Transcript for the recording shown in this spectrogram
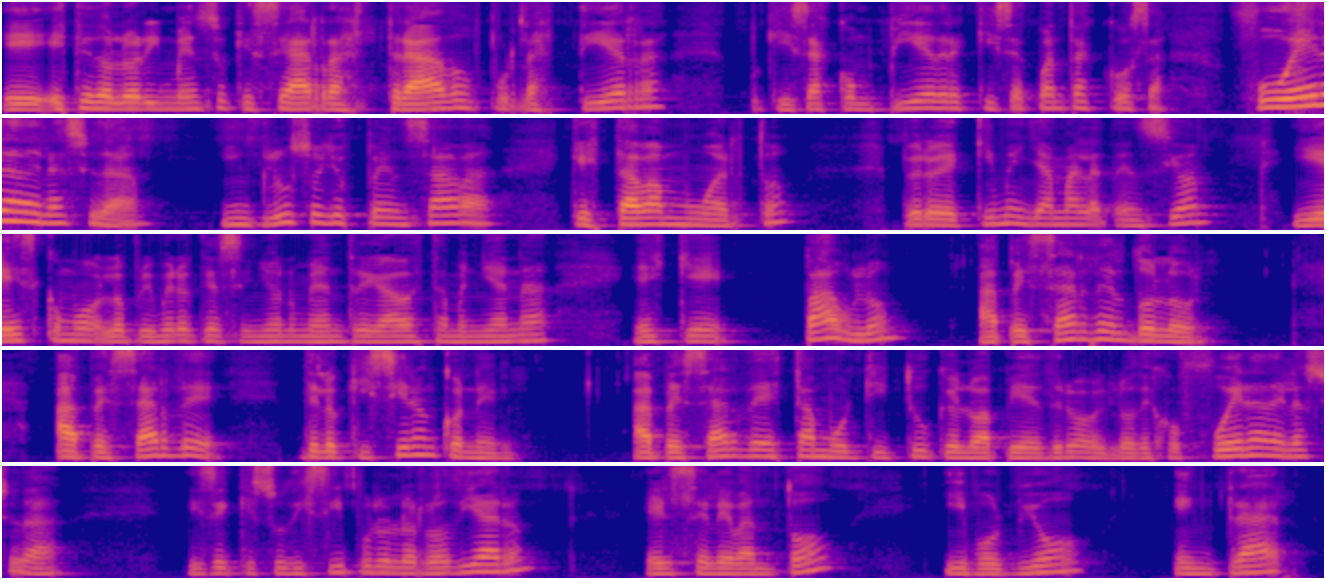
este dolor inmenso que se ha arrastrado por las tierras, quizás con piedras, quizás cuantas cosas, fuera de la ciudad. Incluso ellos pensaban que estaban muertos, pero aquí me llama la atención y es como lo primero que el Señor me ha entregado esta mañana, es que Pablo, a pesar del dolor, a pesar de, de lo que hicieron con él, a pesar de esta multitud que lo apiedró y lo dejó fuera de la ciudad, dice que sus discípulos lo rodearon, él se levantó y volvió a entrar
